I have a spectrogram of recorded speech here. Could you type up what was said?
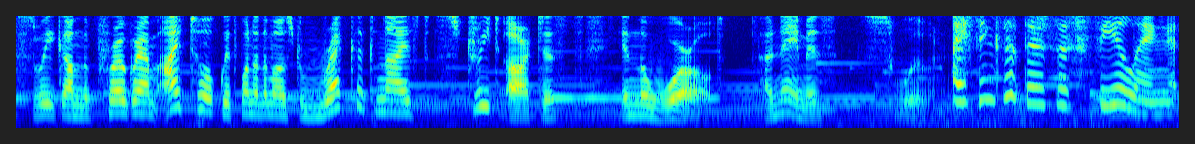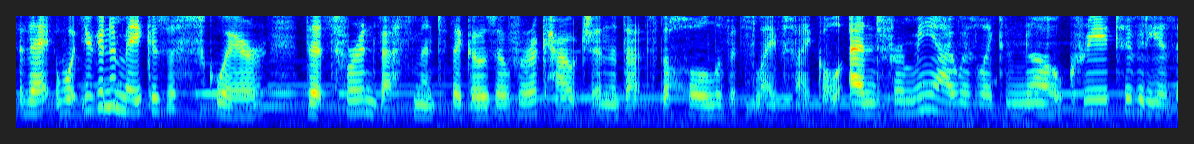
This week on the program, I talk with one of the most recognized street artists in the world. Her name is Swoon. I think that there's this feeling that what you're going to make is a square that's for investment that goes over a couch and that that's the whole of its life cycle. And for me, I was like, no, creativity is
